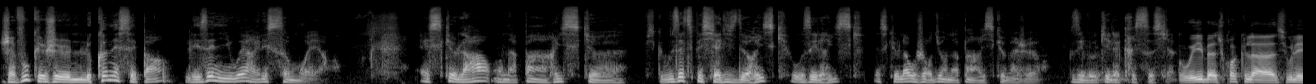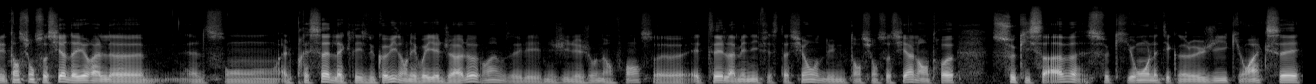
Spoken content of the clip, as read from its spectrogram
j'avoue que je ne le connaissais pas, les anywhere et les somewhere. Est-ce que là, on n'a pas un risque, euh, puisque vous êtes spécialiste de risque, osez le risque, est-ce que là aujourd'hui, on n'a pas un risque majeur? Vous la crise sociale. Oui, bah, je crois que si vous voulez, les tensions sociales, d'ailleurs, elles, euh, elles, elles précèdent la crise du Covid. On les voyait déjà à l'œuvre. Hein. Vous avez les, Gilets jaunes en France, euh, étaient la manifestation d'une tension sociale entre ceux qui savent, ceux qui ont la technologie, qui ont accès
